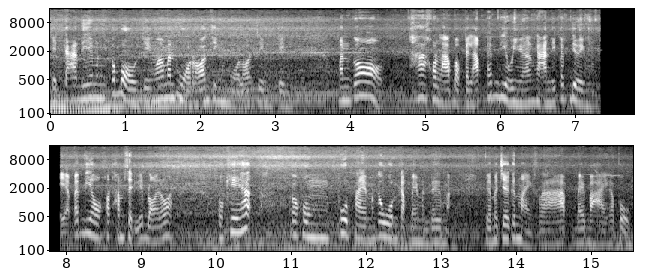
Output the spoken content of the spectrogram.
เหตุการณ์นี้มันก็บอกจริงว่ามันหัวร้อนจริง หัวร้อนจริงจริงมันก็ถ้าเขารับแบบไปรับแป๊บเดียวเองนะงานนี้แป๊บเดียวเองแป๊บเดียวเขาทำเสร็จเรียบร้อยแล้วอะโอเคฮะ ก็คงพูดไปมันก็วนกลับไปเหมือนเดิมอะ เดี๋ยวมาเจอกันใหม่ครับ บ๊ายบายครับผม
